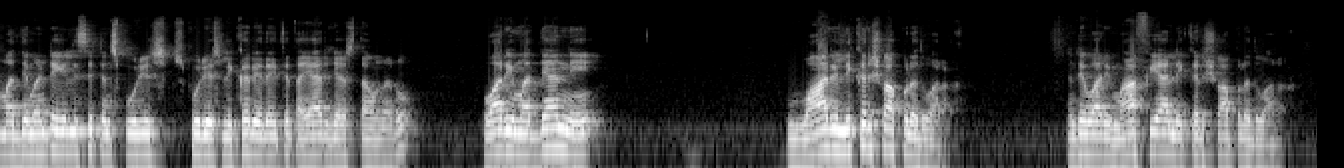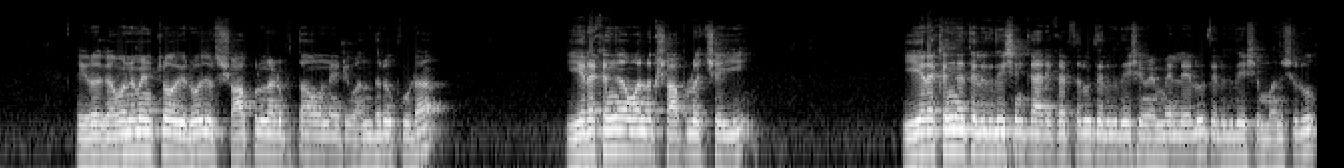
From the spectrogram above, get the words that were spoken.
మద్యం అంటే illicit and spurious spurious liquor ఏదైతే తయారు చేస్తూ ఉన్నారో వారి మద్యాన్ని వారి లిక్కర్ షాపుల ద్వారా. అంటే వారి మాఫియా లిక్కర్ షాపుల ద్వారా. ఈరోజు గవర్నమెంట్లో ఈరోజు షాపులు నడుపుతూ ఉండేటివి అందరూ కూడా ఏ రకంగా వాళ్ళకు షాపులు వచ్చాయి? ఏ రకంగా తెలుగుదేశం కార్యకర్తలు తెలుగుదేశం ఎమ్మెల్యేలు తెలుగుదేశం మనుషులు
